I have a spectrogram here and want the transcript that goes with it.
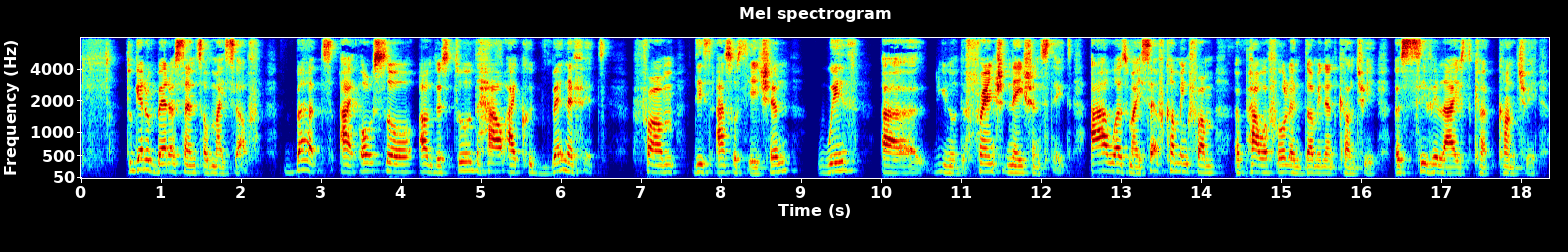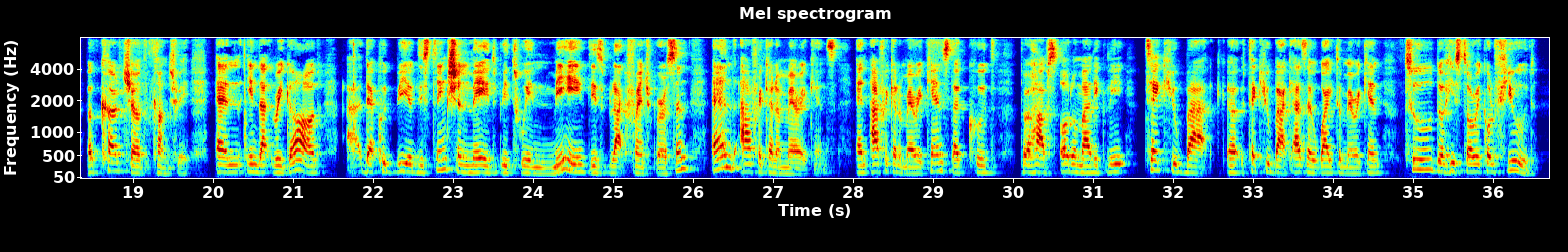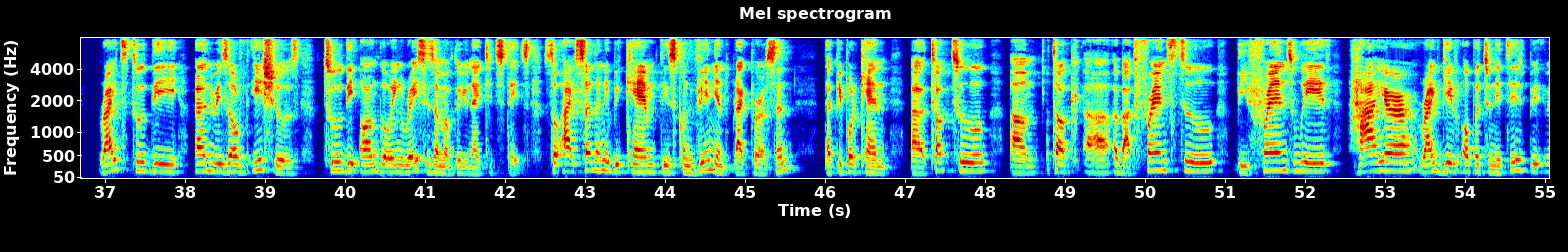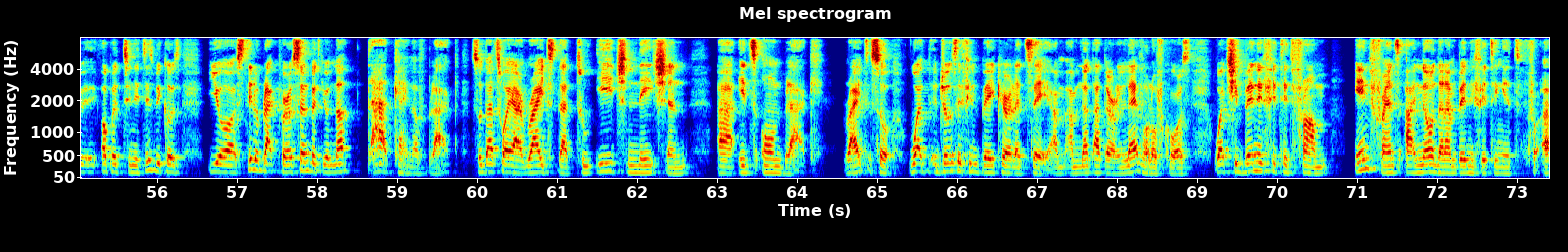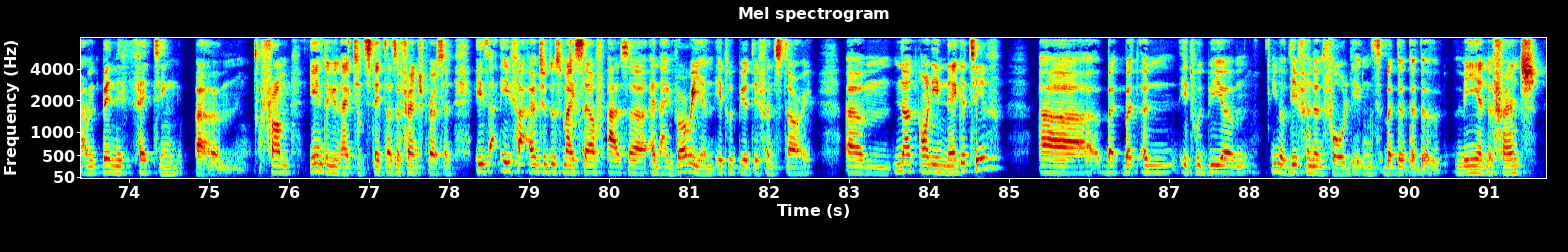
to get a better sense of myself. But I also understood how I could benefit from this association with uh, you know, the French nation state. I was myself coming from a powerful and dominant country, a civilized country, a cultured country. And in that regard, uh, there could be a distinction made between me, this black French person, and African Americans. And African Americans that could perhaps automatically take you back, uh, take you back as a white American to the historical feud right? To the unresolved issues, to the ongoing racism of the United States. So I suddenly became this convenient black person that people can uh, talk to, um, talk uh, about friends to, be friends with, hire, right? Give opportunities, be, opportunities because you're still a black person, but you're not that kind of black. So that's why I write that to each nation, uh, its own black right? So what Josephine Baker, let's say, I'm, I'm not at her level, of course, what she benefited from in France, I know that I'm benefiting it. I'm benefiting um, from in the United States as a French person. Is if I introduce myself as a, an Ivorian, it would be a different story. Um, not only negative, uh, but but um, it would be um, you know different unfoldings. But the, the, the me and the French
